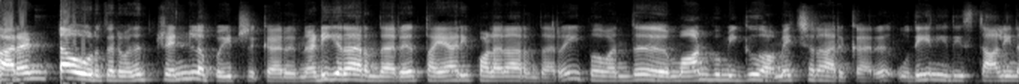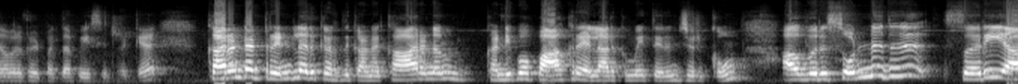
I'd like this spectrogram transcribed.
கரண்டாக ஒருத்தர் வந்து ட்ரெண்டில் போயிட்டு இருக்காரு நடிகராக இருந்தார் தயாரிப்பாளராக இருந்தார். இப்போ வந்து மாண்புமிகு அமைச்சராக இருக்காரு. உதயநிதி ஸ்டாலின் அவர்கள் பற்றி தான் பேசிட்டு இருக்கேன். கரண்டாக ட்ரெண்டில் இருக்கிறதுக்கான காரணம் கண்டிப்பாக பார்க்குற எல்லாருக்குமே தெரிஞ்சிருக்கும். அவர் சொன்னது சரியா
